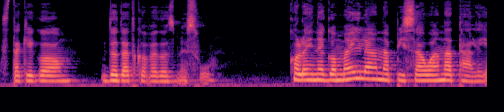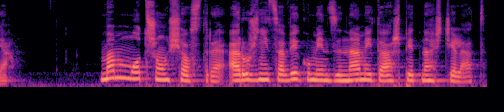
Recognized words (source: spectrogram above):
z takiego dodatkowego zmysłu. Kolejnego maila napisała Natalia. Mam młodszą siostrę, a różnica wieku między nami to aż 15 lat.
